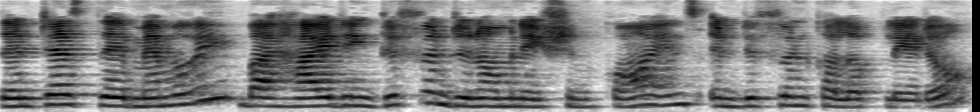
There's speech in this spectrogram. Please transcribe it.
then test their memory by hiding different denomination coins in different color Play-Doh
